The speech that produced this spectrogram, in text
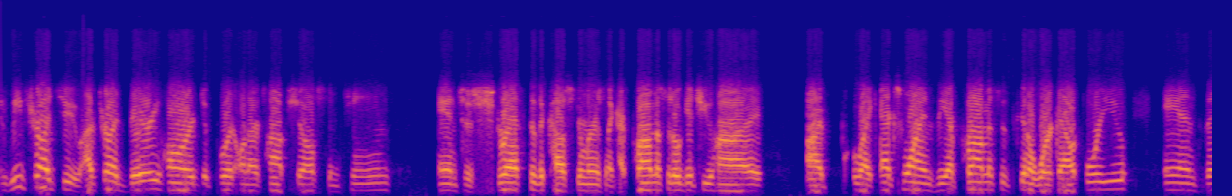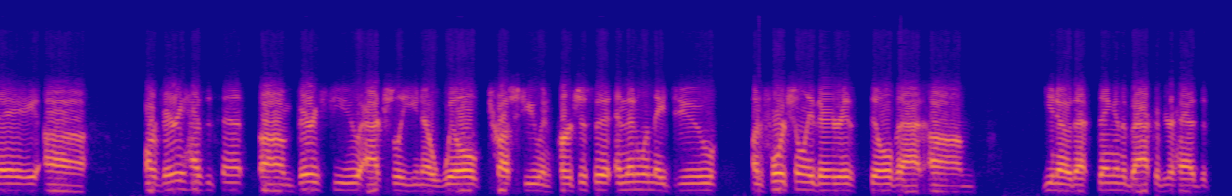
And we've tried too. I've tried very hard to put on our top shelf some teams and to stress to the customers, like, I promise it'll get you high. I like X, Y, and Z. I promise it's going to work out for you. And they, uh, are very hesitant. Um, very few actually, you know, will trust you and purchase it. And then when they do, unfortunately, there is still that, um, you know, that thing in the back of your head that's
